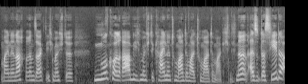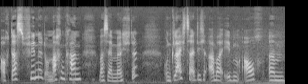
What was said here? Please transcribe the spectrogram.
meine Nachbarin sagt, ich möchte nur Kohlrabi, ich möchte keine Tomate, weil Tomate mag ich nicht. Ne? Also, dass jeder auch das findet und machen kann, was er möchte. Und gleichzeitig aber eben auch ähm,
